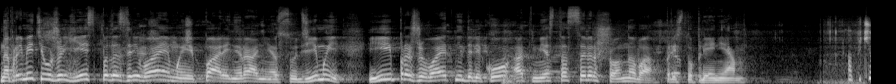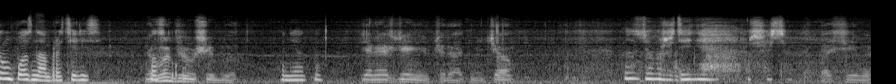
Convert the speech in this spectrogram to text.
На примете уже есть подозреваемый парень, ранее судимый, и проживает недалеко от места совершенного преступления. А почему поздно обратились? Ну, выпивший был. Понятно. День рождения вчера отмечал. Ну, с днем рождения, прошедшим. Спасибо.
